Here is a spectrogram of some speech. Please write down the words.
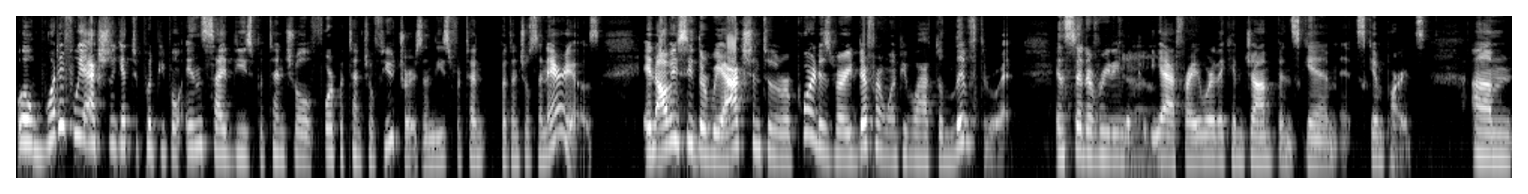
well, what if we actually get to put people inside these potential for potential futures and these poten- potential scenarios? And obviously, the reaction to the report is very different when people have to live through it instead of reading yeah. the PDF, right, where they can jump and skim eh, skim parts. Um,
